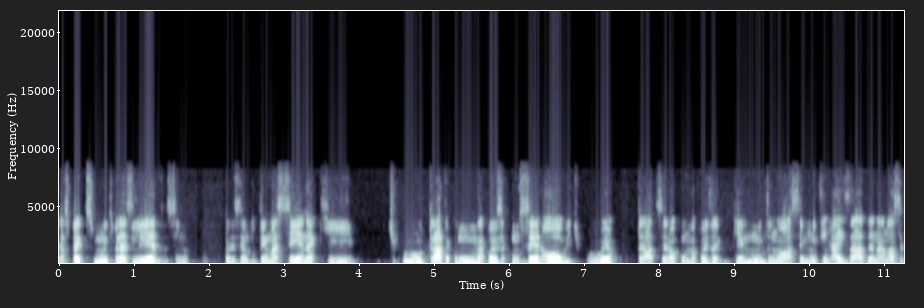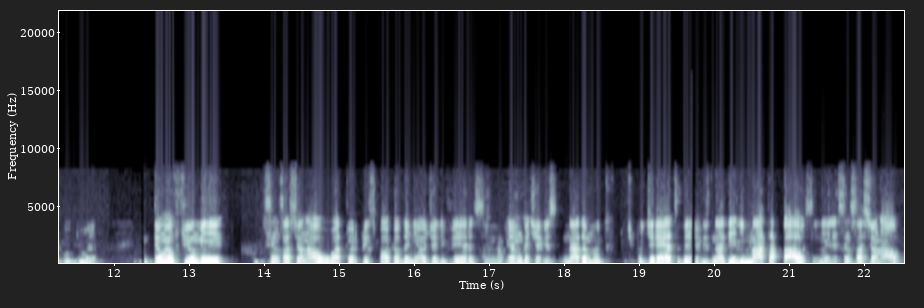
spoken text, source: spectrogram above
aspectos muito brasileiros, assim. Por exemplo, tem uma cena que, tipo, trata como uma coisa com cerol, e, tipo, eu trato cerol como uma coisa que é muito nossa, é muito enraizada na nossa cultura. Então é um filme sensacional. O ator principal, que é o Daniel de Oliveira, assim, eu nunca tinha visto nada muito tipo, direto dele, visto nada, e ele mata a pau, assim, ele é sensacional.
